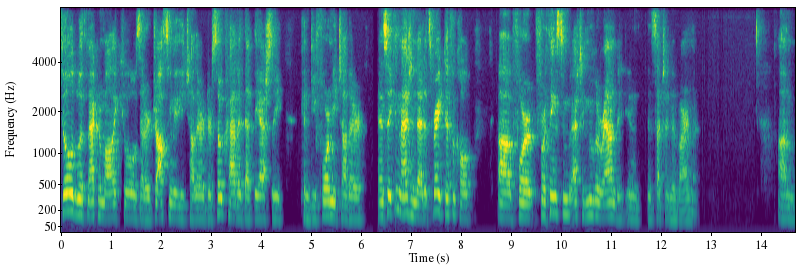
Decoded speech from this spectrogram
filled with macromolecules that are jostling with each other. They're so crowded that they actually can deform each other. And so you can imagine that it's very difficult uh, for, for things to actually move around in, in such an environment. Um,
